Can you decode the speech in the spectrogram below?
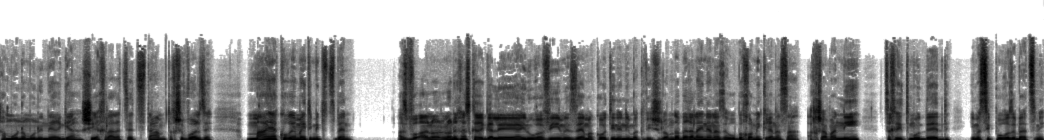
המון המון אנרגיה שיכלה לצאת סתם, תחשבו על זה. מה היה קורה אם הייתי מתעצבן? עזבו, אני לא, לא נכנס כרגע להיינו רבים, איזה מכות עניינים בכביש, לא מדבר על העניין הזה, הוא בכל מקרה נסע. עכשיו אני צריך להתמודד עם הסיפור הזה בעצמי.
